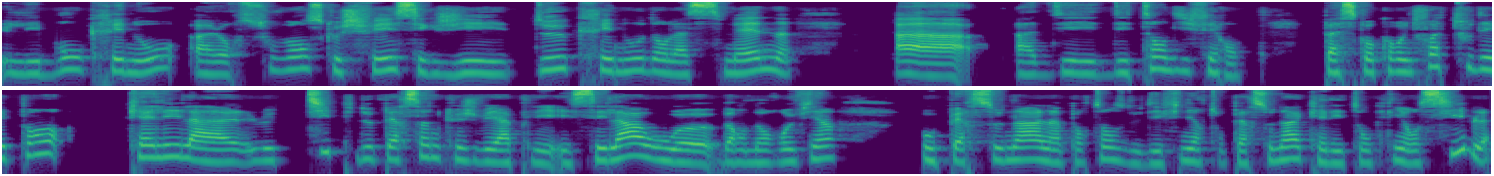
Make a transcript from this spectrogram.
les bons créneaux. Alors souvent ce que je fais c'est que j'ai deux créneaux dans la semaine à, à des temps différents. Parce qu'encore une fois tout dépend quel est la, le type de personne que je vais appeler. Et c'est là où euh, ben, on en revient au persona, l'importance de définir ton persona, quel est ton client cible.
